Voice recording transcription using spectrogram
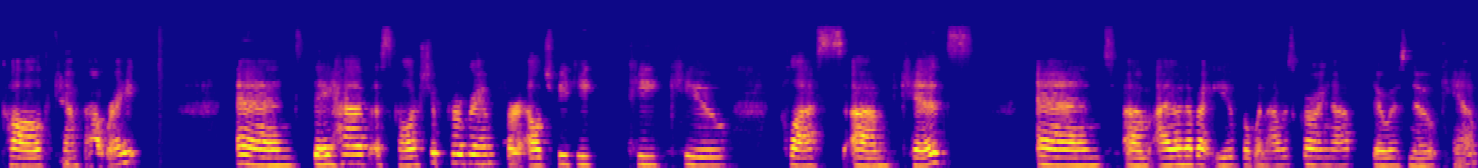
called Camp Outright. And they have a scholarship program for LGBTQ plus um, kids. And um, I don't know about you, but when I was growing up, there was no camp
